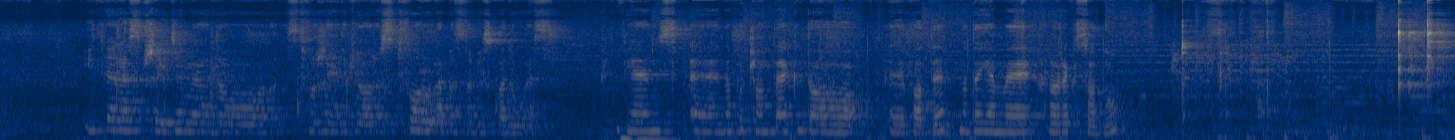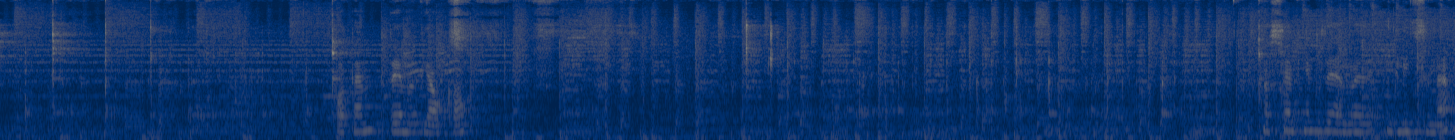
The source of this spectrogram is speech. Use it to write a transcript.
I teraz przejdziemy do stworzenia takiego roztworu na podstawie składu łez. Więc na początek do wody dodajemy chlorek sodu. Potem dodajemy białko. Następnie dodajemy glicynę.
